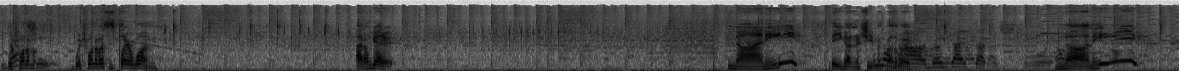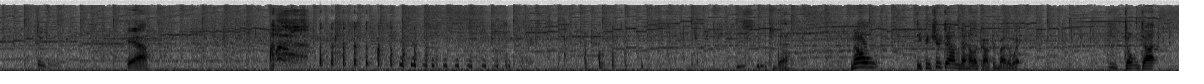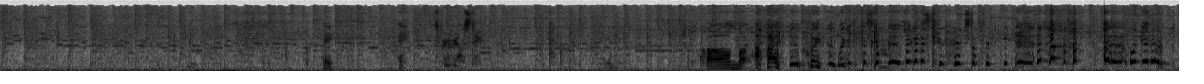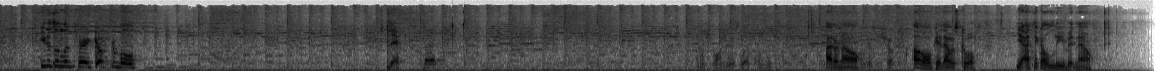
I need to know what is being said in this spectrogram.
Don't Which one of shoot. which one of us is player one? I don't get it. Nani? Yeah, you got an achievement by the way. Nah, those guys got destroyed. Oh, Nani? Yeah. to death. No! You can shoot down the helicopter, by the way. Don't die. Hey. Hey, it's free real estate. Um, I wait. Look at this guy. Look at this terrorist here. look at him. He doesn't look very comfortable. Blech. But How much longer is left on this shake? I don't know. It doesn't show me. Oh, okay, that was cool. Yeah, I think I'll leave it now.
